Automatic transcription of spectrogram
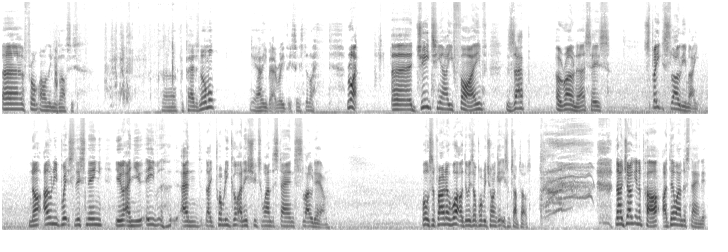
uh, from, oh, I need my glasses. Uh, prepared as normal. Yeah, you better read these things, don't I? Right, uh, GTA 5, Zap Arona says, Speak slowly, mate. Not only Brits listening, you and you even, and they probably got an issue to understand. Slow down. Well, Soprano, what I'll do is I'll probably try and get you some subtitles. no, joking apart, I do understand it.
